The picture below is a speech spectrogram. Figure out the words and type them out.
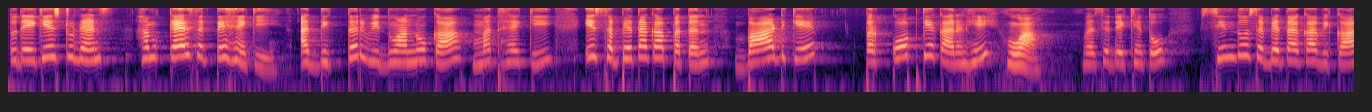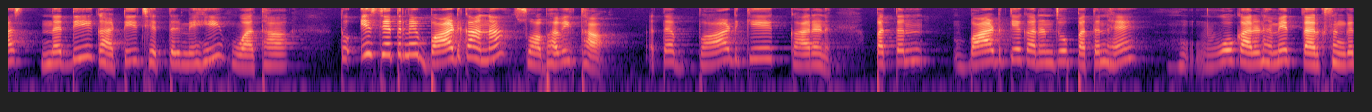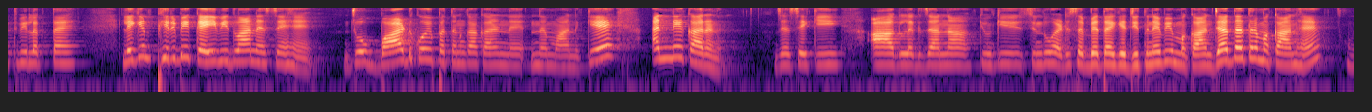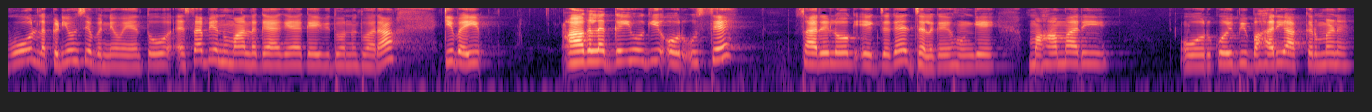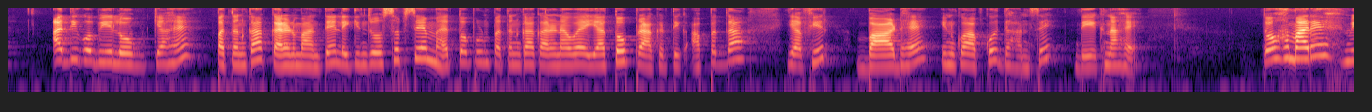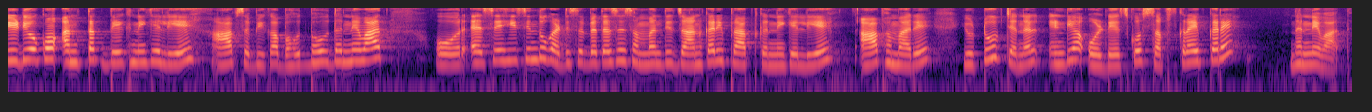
तो देखिए स्टूडेंट्स हम कह सकते हैं कि अधिकतर विद्वानों का मत है कि इस सभ्यता का पतन बाढ़ के प्रकोप के कारण ही हुआ। वैसे देखें तो सिंधु सभ्यता का विकास नदी घाटी क्षेत्र में ही हुआ था। तो इस क्षेत्र में बाढ़ का आना स्वाभाविक था। अतः बाढ़ के कारण पतन, बाढ़ के कारण जो पतन है, वो कारण हमें तर्कसंगत भी लगता है। लेकिन फिर भी कई विद्वान ऐसे हैं जो बाढ़ को ही पतन का कारण न मान के अन्य कारण जैसे कि आग लग जाना, क्योंकि सिंधु घाटी सभ्यता के जितने भी मकान, ज़्यादातर मकान हैं, वो लकड़ियों से बने हुए हैं। तो ऐसा भी अनुमान लगाया गया कई विद्वानों द्वारा कि भाई, आग लग गई होगी और उससे सारे लोग एक जगह जल गए होंगे। महामारी और कोई भी बाहरी आक्रमण आदि को भी लोग क्या हैं, पतन का कारण मानते हैं। लेकिन जो सबसे महत्वपूर्ण पतन का कारण है, वह या तो प्राकृतिक आपदा या फिर बाढ़ है, इनको आपको ध्यान से देखना है। तो हमारे वीडियो को अंत तक देखने के लिए आप सभी का बहुत बहुत धन्यवाद। और ऐसे ही सिंधु घाटी सभ्यता से संबंधित जानकारी प्राप्त करने के लिए आप हमारे YouTube channel India old age को सब्सक्राइब करें। धन्यवाद।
